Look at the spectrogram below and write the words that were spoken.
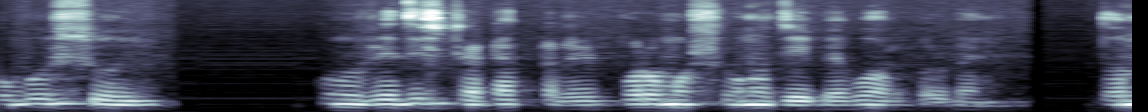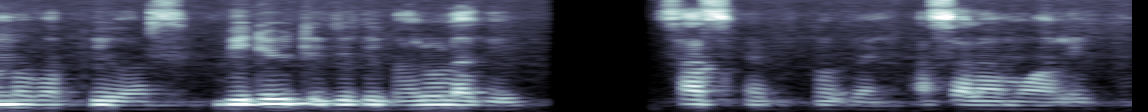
অবশ্যই কোনো রেজিস্টার ডাক্তারের পরামর্শ অনুযায়ী ব্যবহার করবেন। ধন্যবাদ ভিউয়ার্স ভিডিওটি যদি ভালো লাগে সাবস্ক্রাইব করবেন। আসসালামু আলাইকুম।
